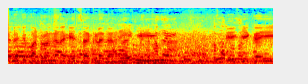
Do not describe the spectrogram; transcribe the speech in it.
बंडूजी पांडुरंगाला हेच साकडं घातलं की हे जे काही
